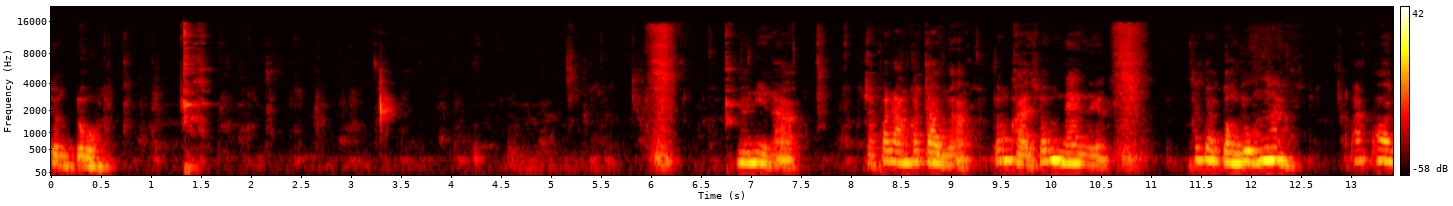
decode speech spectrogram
จนโตอยู่นี่นะแต่ฝรั่งเขาเจ้าเนี่ยต้องขายส้มแน่เนี่ยเขาจะต้องอยู่งานพักผ่อน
